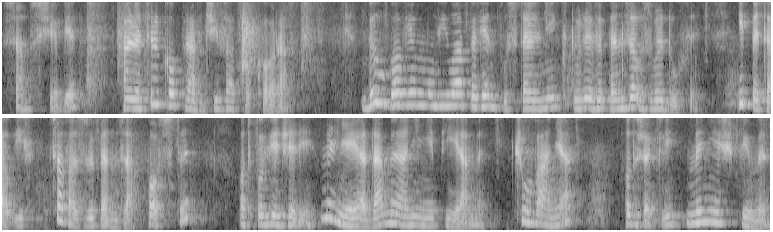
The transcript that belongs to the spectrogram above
sam z siebie, ale tylko prawdziwa pokora. Był bowiem, mówiła, pewien pustelnik, który wypędzał złe duchy i pytał ich, co was wypędza, posty? Odpowiedzieli, my nie jadamy ani nie pijamy. Czuwania? Odrzekli, my nie śpimy.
